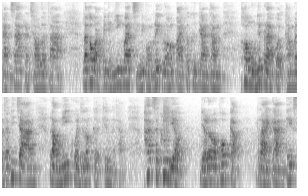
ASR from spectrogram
การสร้างกระเช้าลอยฟ้า แล้วก็หวังเป็นอย่างยิ่งว่าสิ่งที่ผมเรียกร้องไปก็คือการทำ ข้อมูลให้ปรากฏทำประชาพิจารณ์ เหล่านี้ควรจะต้องเกิดขึ้นนะครับ พักสักครู่เดียว เดี๋ยวเรามาพบกับรายการเทคไซ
